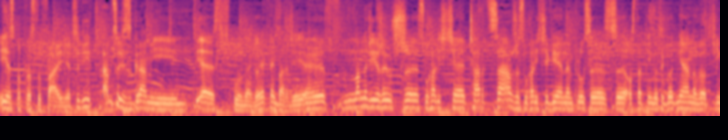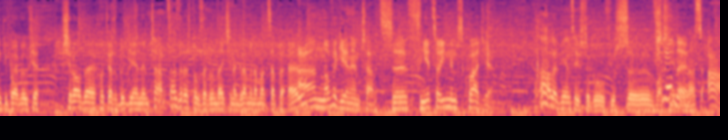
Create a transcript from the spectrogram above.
i jest po prostu fajnie, czyli tam coś z grami jest wspólnego, jak najbardziej. E, Mam nadzieję, że już e, słuchaliście Chartsa, że słuchaliście GNM Plus z ostatniego tygodnia, nowe odcinki pojawią się w środę, chociażby GNM Chartsa, zresztą zaglądajcie na gramy na maxa.pl. A nowy GNM Charts e, w nieco innym składzie. Ale więcej szczegółów już e, właśnie środę. u nas. A,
